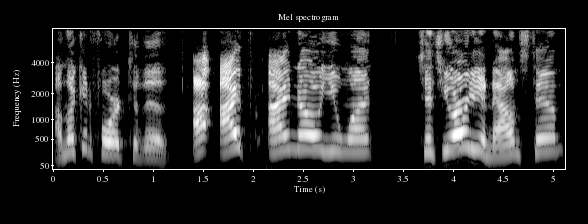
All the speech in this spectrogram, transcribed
I'm looking forward to the. I I I know you want since you already announced him.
